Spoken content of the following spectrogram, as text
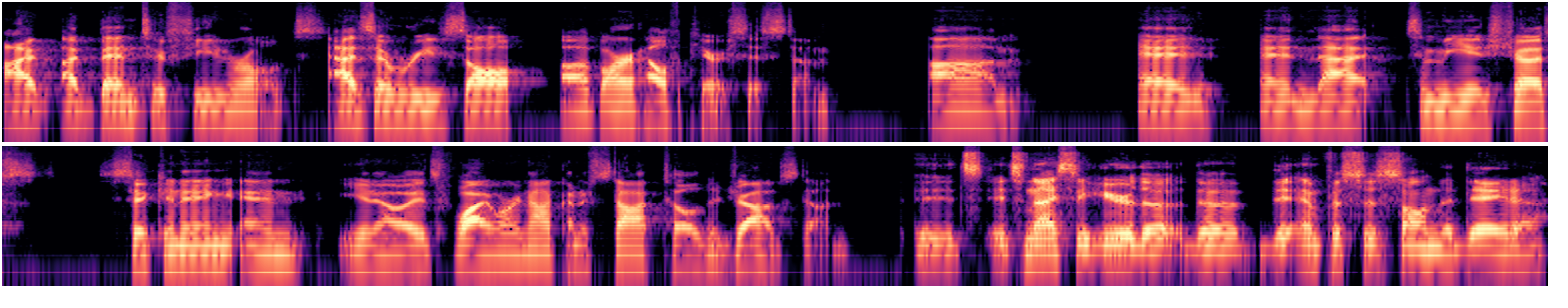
I've, I've been to funerals as a result of our healthcare system. Um, and, and that to me is just sickening. And, you know, it's why we're not going to stop till the job's done. It's, it's nice to hear the, the, the emphasis on the data.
